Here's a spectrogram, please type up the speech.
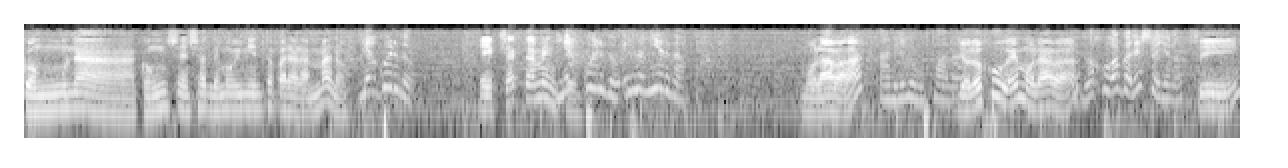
con una con un sensor de movimiento para las manos. Me acuerdo, me Exactamente. acuerdo, era una mierda. Molaba. A mí no me gustaba nada. Yo lo jugué, molaba. ¿Tú has jugado con eso? Yo no. Sí.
